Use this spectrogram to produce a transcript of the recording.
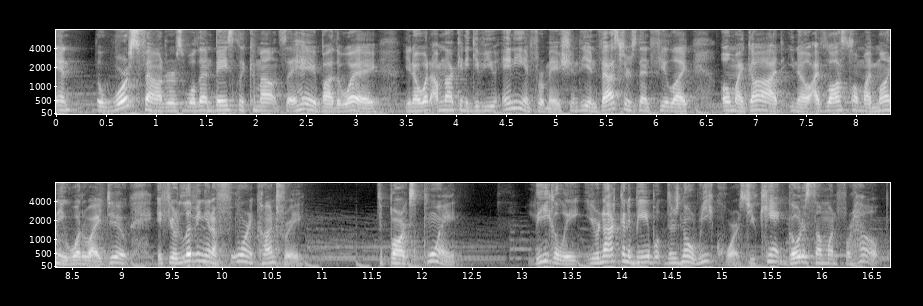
and the worst founders will then basically come out and say, hey, by the way, you know what, I'm not going to give you any information. The investors then feel like, oh my God, you know, I've lost all my money. What do I do? If you're living in a foreign country, to Mark's point, legally, you're not going to be able, there's no recourse. You can't go to someone for help.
